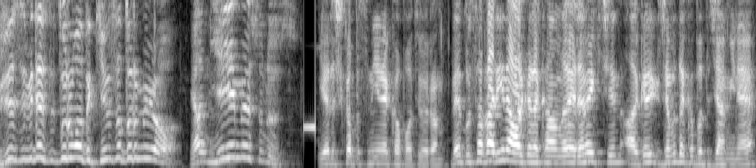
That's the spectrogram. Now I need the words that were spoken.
birisi birisi durmadı. Kimse durmuyor. Ya niye yemiyorsunuz? Yarış kapısını yine kapatıyorum. Ve bu sefer yine arkada kalanları elemek için arkadaki camı da kapatacağım yine.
